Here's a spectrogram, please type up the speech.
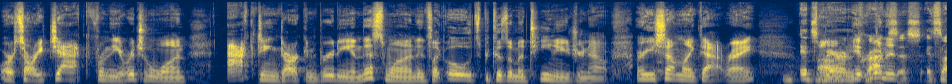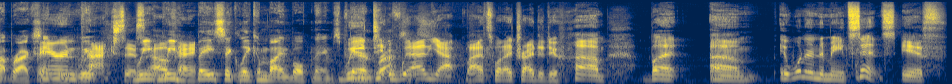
or sorry, Jak from the original one, acting dark and brooding in this one, it's like, oh, it's because I'm a teenager now, or something like that, right? It's Baron Um, it wanted- Praxis. it's not Braxian. Baron we, we, Praxis, We, we okay. basically combined both names. we Baron did Praxis. uh, yeah that's what i tried to do um but um it wouldn't have made sense if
